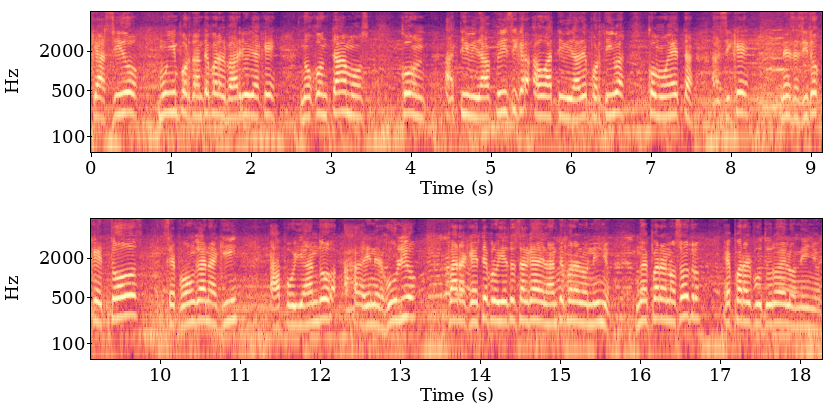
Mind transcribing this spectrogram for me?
que ha sido muy importante para el barrio, ya que no contamos con actividad física o actividad deportiva como esta. Así que necesito que todos se pongan aquí apoyando a Ener Julio para que este proyecto salga adelante para los niños. No es para nosotros, es para el futuro de los niños.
